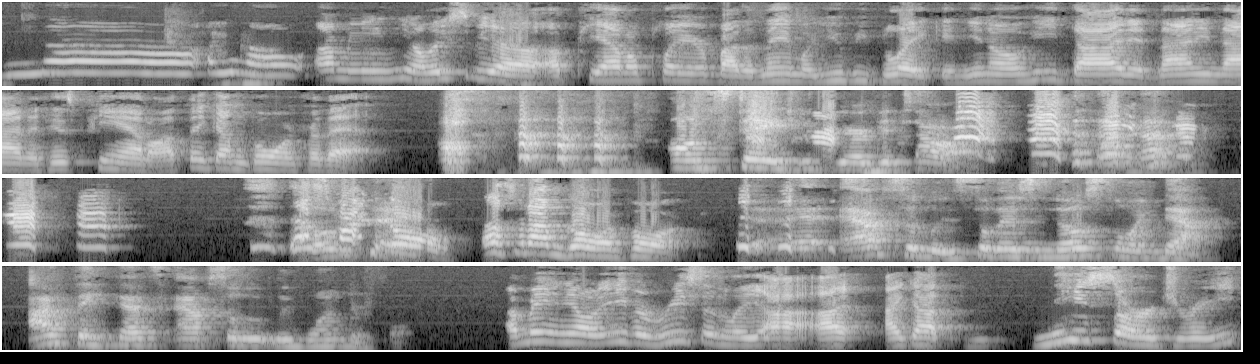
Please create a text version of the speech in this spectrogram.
No, you know, I mean, you know, there used to be a, a piano player by the name of Eubie Blake, and you know, he died at 99 at his piano. I think I'm going for that. on stage with your guitar. That's my goal. That's what I'm going for. absolutely. So there's no slowing down. I think that's absolutely wonderful. I mean, you know, even recently, I I, I got knee surgery,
